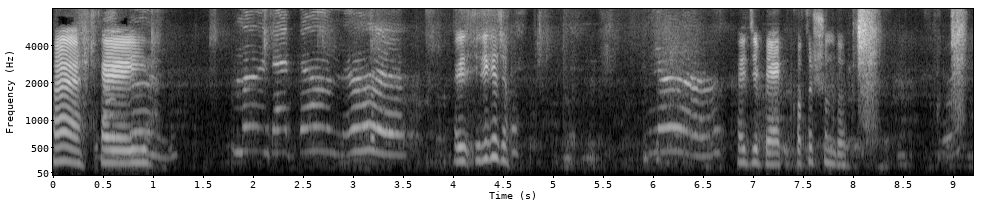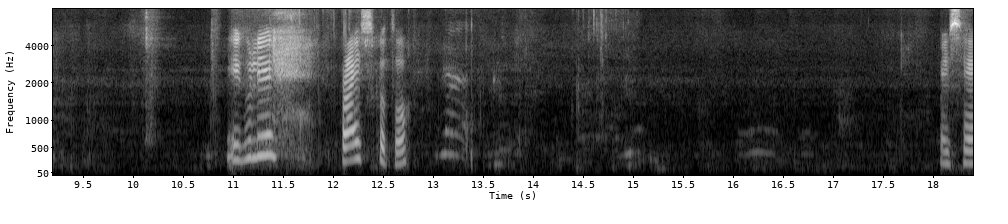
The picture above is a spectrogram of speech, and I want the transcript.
হ্যাঁ এই এই এদিকে যাও এই যে ব্যাগ, কত সুন্দর। এগুলি প্রাইস কত? এসে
